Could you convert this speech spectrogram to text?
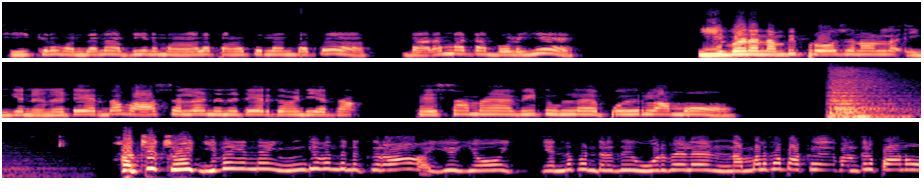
சீக்கிரம் வந்தானா அப்படியே நம்ம ஆளை பாத்துடலான்னு பார்த்தா வரமாட்டான் போலயே. இவனை நம்பி பிரயோஜனம் இல்ல. இங்க நின்னுட்டே இருந்தா வாசல்ல நின்னுட்டே இருக்க வேண்டியதுதான். பேசாம வீட்டுக்குள்ள போயிடலாமோ அச்சச்சோ இவன் என்ன இங்க வந்து நிக்கிறான் ஐயோ என்ன பண்றது? ஒருவேளை நம்மளதான் பார்க்க வந்திருப்பானோ?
